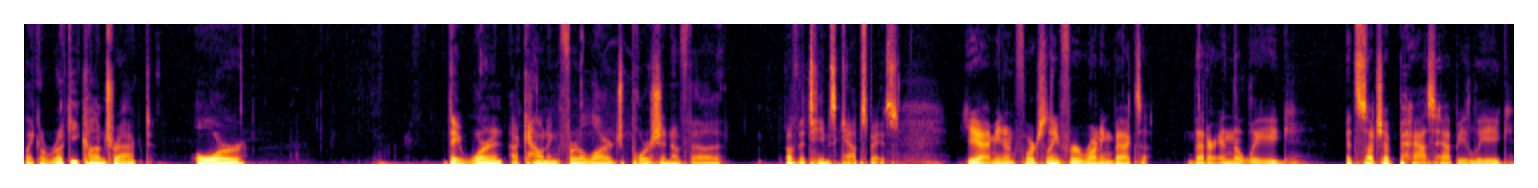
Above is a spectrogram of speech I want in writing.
like a rookie contract or they weren't accounting for a large portion of the of the team's cap space. Yeah, I mean, unfortunately for running backs that are in the league, it's such a pass happy league,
